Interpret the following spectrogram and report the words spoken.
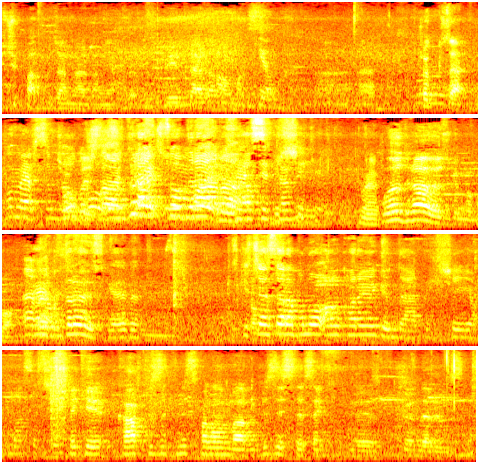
küçük patlıcanlardan yapıyoruz. Büyüklerden olmaz. Yok. Ha, evet. Çok güzel. Bu mevsimde olur zaten. Iğdır'a Sonbahar. has bir şey. Bu Iğdır'a özgü mü bu? Evet. Iğdır'a özgü evet. Biz geçen sene bunu Ankara'ya gönderdik şey yapması için. Peki kart vizitiniz falan var mı? Biz istesek e, gönderir misiniz?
